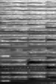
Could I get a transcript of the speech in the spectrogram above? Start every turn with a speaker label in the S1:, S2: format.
S1: Música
